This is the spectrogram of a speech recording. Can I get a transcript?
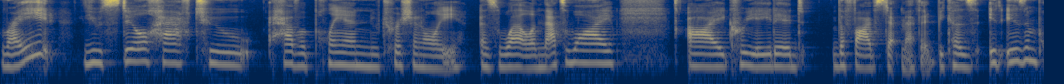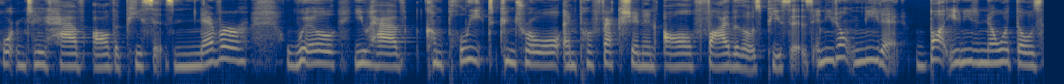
right? You still have to have a plan nutritionally as well. And that's why I created the five step method because it is important to have all the pieces. Never will you have complete control and perfection in all five of those pieces. And you don't need it, but you need to know what those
